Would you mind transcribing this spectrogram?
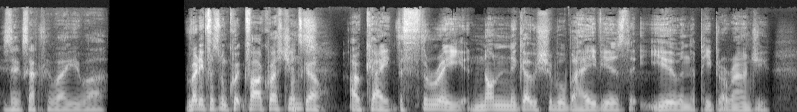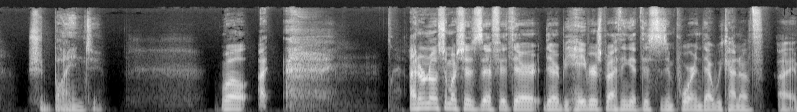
is exactly where you are. Ready for some quick fire questions? Let's go. Okay, the three non-negotiable behaviors that you and the people around you should buy into. Well, I I don't know so much as if they're their behaviors, but I think that this is important that we kind of uh,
